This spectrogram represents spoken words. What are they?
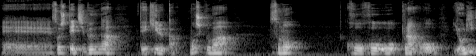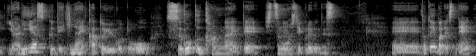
えー、そして自分ができるかもしくはその方法をプランをよりやりやすくできないかということをすごく考えて質問してくれるんです、えー、例えばですね、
